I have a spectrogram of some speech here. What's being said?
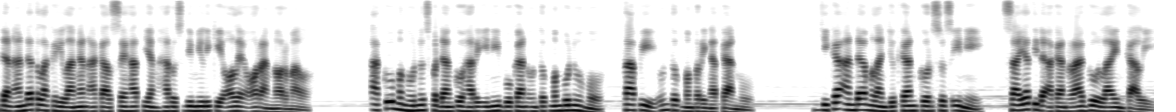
dan Anda telah kehilangan akal sehat yang harus dimiliki oleh orang normal. Aku menghunus pedangku hari ini bukan untuk membunuhmu, tapi untuk memperingatkanmu. Jika Anda melanjutkan kursus ini, saya tidak akan ragu lain kali.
